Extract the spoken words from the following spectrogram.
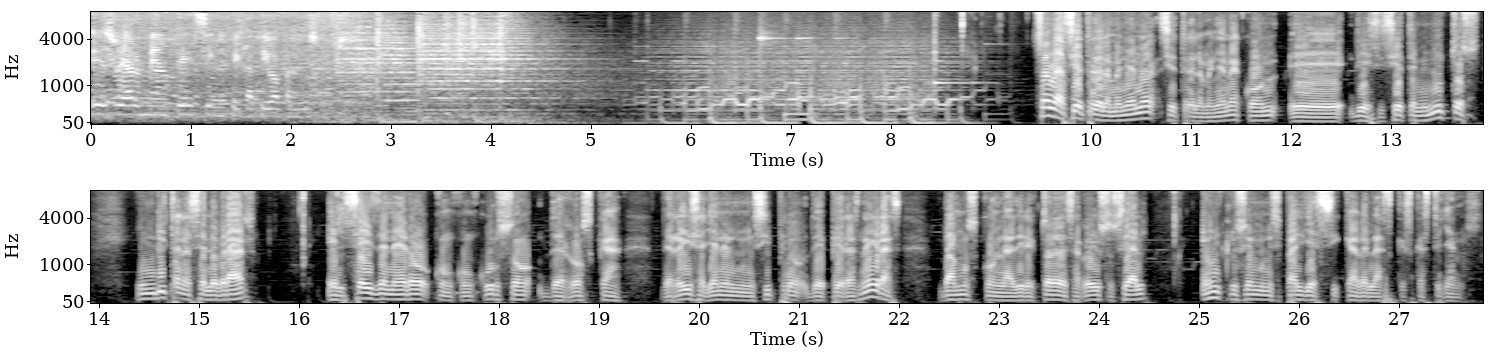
es realmente significativa para nosotros. Son las 7 de la mañana, 7 de la mañana con eh, 17 minutos. Invitan a celebrar el 6 de enero con concurso de rosca de Reyes allá en el municipio de Piedras Negras. Vamos con la directora de Desarrollo Social e Inclusión Municipal Jessica Velázquez Castellanos.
